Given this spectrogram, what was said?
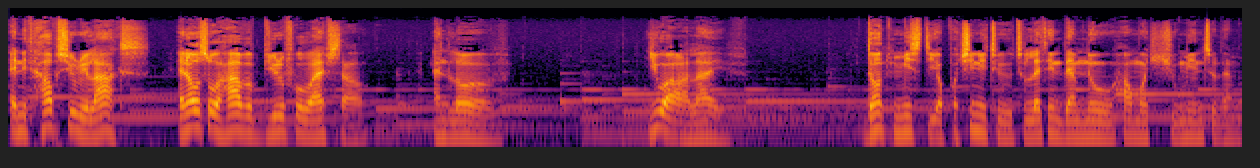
And it helps you relax and also have a beautiful lifestyle and love. You are alive. Don't miss the opportunity to letting them know how much you mean to them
